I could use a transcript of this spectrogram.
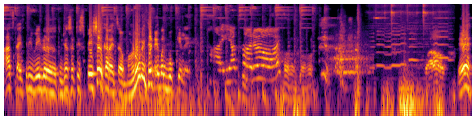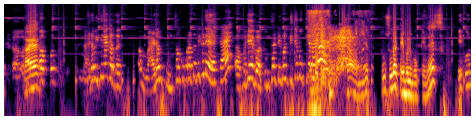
आज काहीतरी वेगळं तुझ्यासाठी स्पेशल करायचं म्हणून इथे टेबल बुक केलंय. हो, हो, हो. ए काय? मॅडम इथे काय करतात? मॅडम तुमचा कोपरा तर तिकडे आहे. काय? अ, म्हणजे ब- तुमचा टेबल तिथे बुक केला आहे अच्छा, म्हणजे तू सुद्धा टेबल बुक केलंयस? हे कोण?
